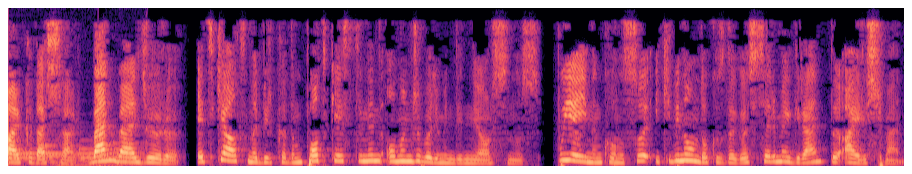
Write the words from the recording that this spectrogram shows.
arkadaşlar, ben Belce Örü. Etki Altında Bir Kadın podcast'inin 10. bölümünü dinliyorsunuz. Bu yayının konusu 2019'da gösterime giren The Irishman.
